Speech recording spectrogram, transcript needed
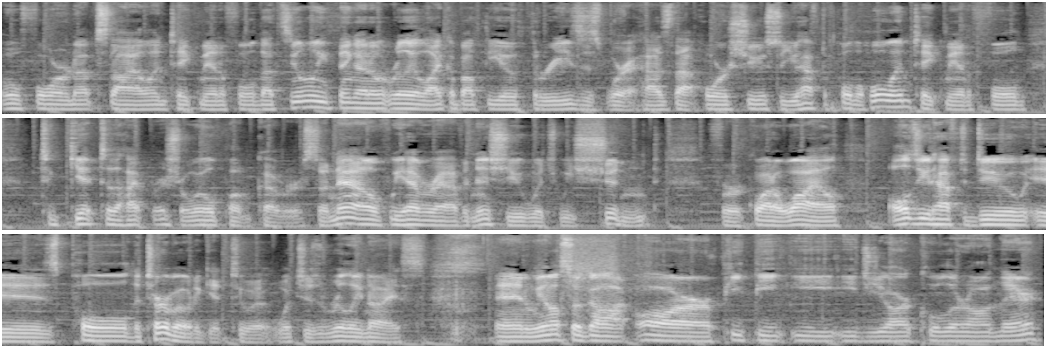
04 and up style intake manifold. That's the only thing I don't really like about the 03s is where it has that horseshoe. So you have to pull the whole intake manifold to get to the high pressure oil pump cover. So now if we ever have an issue, which we shouldn't for quite a while, all you'd have to do is pull the turbo to get to it, which is really nice. And we also got our PPE EGR cooler on there.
